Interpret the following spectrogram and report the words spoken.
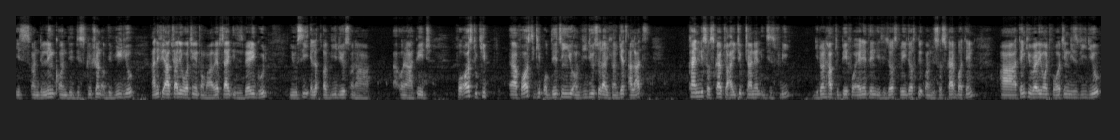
is on the link on the description of the video. And if you're actually watching it from our website it is very good. You see a lot of videos on our on our page. For us to keep uh, for us to keep updating you on videos so that you can get alerts kindly subscribe to our youtube channel. It is free. You don't have to pay for anything. It is just free. Just click on the subscribe button. Uh thank you very much for watching this video.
